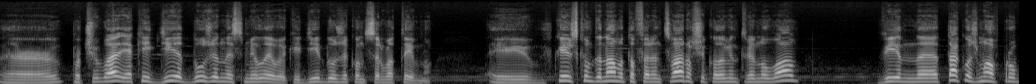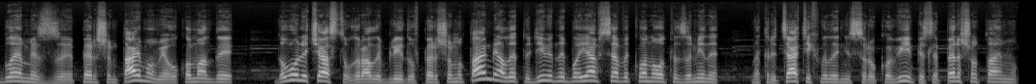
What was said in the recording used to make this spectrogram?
е, почуває, який діє дуже несміливо, який діє дуже консервативно. І в Київському Динамо та Ференцвароші, коли він тренував, він е, також мав проблеми з першим таймом. Його команди доволі часто грали блідо в першому таймі, але тоді він не боявся виконувати заміни на 30-й хвилині, 40-й, після першого тайму.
